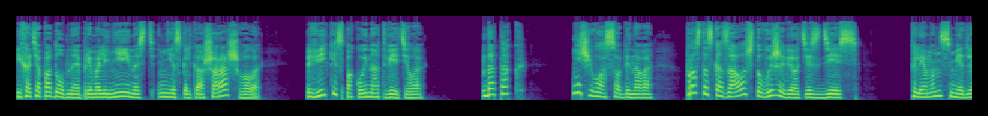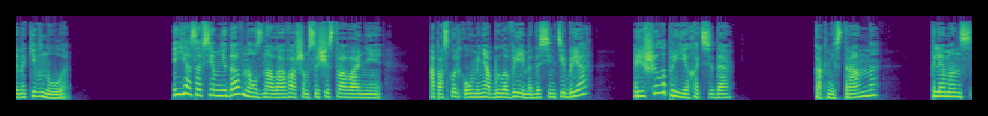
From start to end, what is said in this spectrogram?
И хотя подобная прямолинейность несколько ошарашивала, Вики спокойно ответила. «Да так, ничего особенного. Просто сказала, что вы живете здесь». Клеманс медленно кивнула. «Я совсем недавно узнала о вашем существовании, а поскольку у меня было время до сентября, решила приехать сюда». Как ни странно, Клеманс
